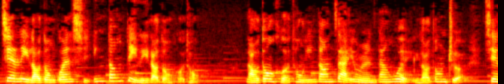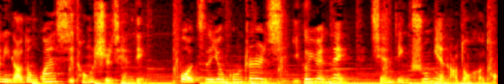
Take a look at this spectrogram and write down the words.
建立劳动关系应当订立劳动合同。劳动合同应当在用人单位与劳动者建立劳动关系同时签订，或自用工之日起一个月内签订书面劳动合同，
